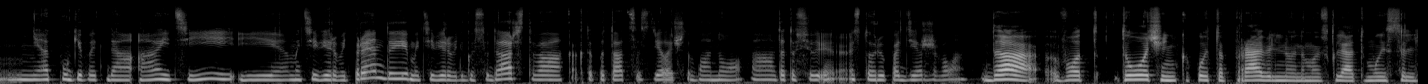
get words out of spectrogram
не отпугивать, да, а идти и мотивировать бренды, мотивировать государство, государства, как-то пытаться сделать, чтобы оно а, вот эту всю э, историю поддерживало. Да, вот ты очень какую-то правильную, на мой взгляд, мысль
